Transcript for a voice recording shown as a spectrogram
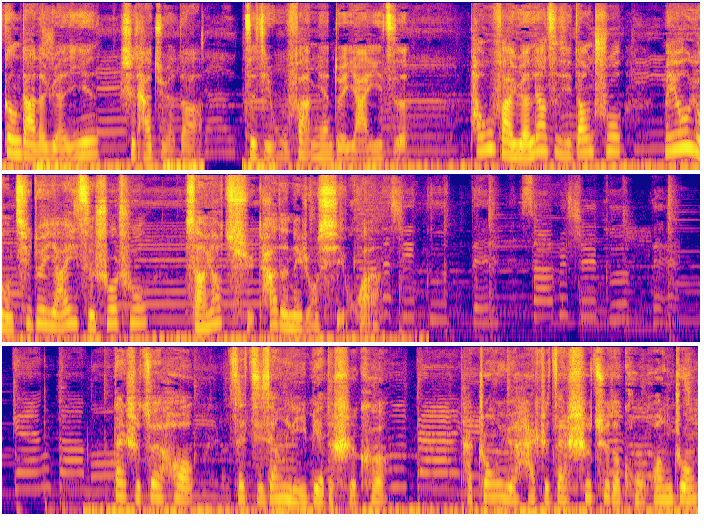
更大的原因是他觉得自己无法面对牙医子，他无法原谅自己当初没有勇气对牙医子说出想要娶她的那种喜欢。但是最后，在即将离别的时刻。他终于还是在失去的恐慌中，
